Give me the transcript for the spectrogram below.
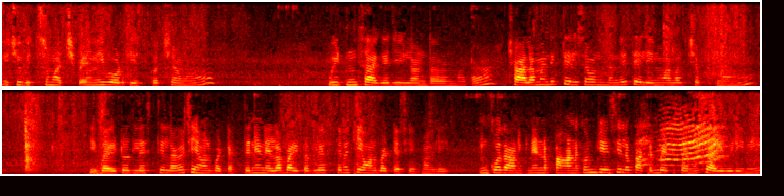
ఇవి చూపించడం మర్చిపోయాను ఇవి ఒకటి తీసుకొచ్చాము. వీటిని సాగేజీలు అంటారనమాట చాలామందికి తెలిసే ఉంటుంది తెలియని వాళ్ళకి చెప్తున్నాను. ఈ బయట వదిలేస్తే ఇలాగ చీమలు పట్టేస్తాయి. నేను ఇలా బయట వదిలేస్తేనే చీమలు పట్టేసాయి మళ్ళీ. ఇంకో దానికి నిన్న పానకం చేసి ఇలా పక్కన పెట్టాను చలివిడిని.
